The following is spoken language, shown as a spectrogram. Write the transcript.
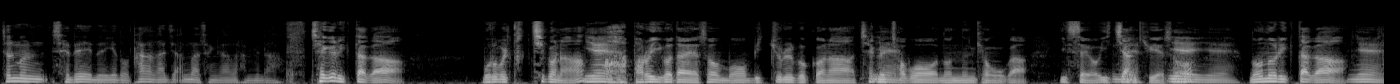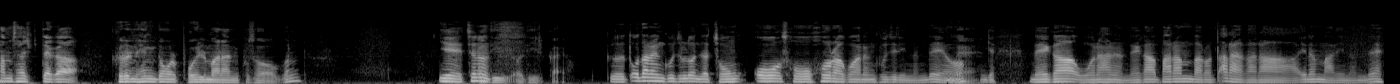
젊은 세대에게도 다가가지 않나 생각을 합니다. 책을 읽다가 무릎을 탁 치거나 예. 아 바로 이거다 해서 뭐 밑줄을 긋거나 책을 예. 접어 놓는 경우가 있어요. 잊지 예. 않기 위해서. 예, 예. 논을 읽다가 예. 3, 40대가 그런 행동을 보일 만한 구석은 예, 저는 어디 어디일까요? 그 또 다른 구절로 이제 종오소호라고 하는 구절이 있는데요. 네. 이게 내가 원하는 내가 바람 바로 따라가라 이런 말이 있는데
